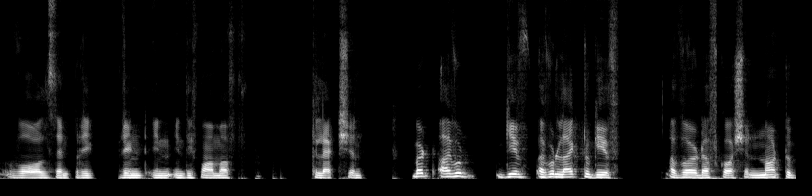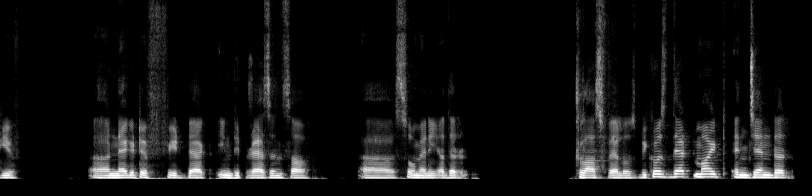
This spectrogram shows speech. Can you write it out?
walls and print in in the form of collection. But i would give i would like to give a word of caution not to give uh, negative feedback in the presence of uh, so many other class fellows because that might engender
